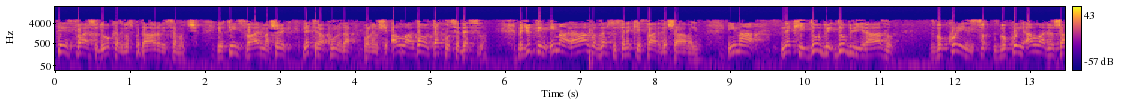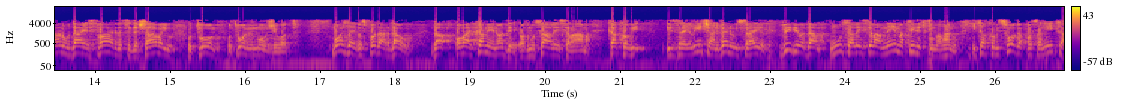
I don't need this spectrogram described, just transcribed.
Te stvari su dokaz gospodarovi samoći. I o tim stvarima čovjek ne treba puno da polemši. Allah dao tako se desilo. Međutim, ima razlog zašto se neke stvari dešavaju. Ima neki dubi, dublji razlog Zbog koji, zbog koji Allah Đelšanu daje stvari da se dešavaju u tvom, u tvom i mom životu. Možda je gospodar dao da ovaj kamen ode od Musa a.s. kako bi Izraeličan, Benu Israil, vidio da Musa a.s. nema fizičku mahanu i kako bi svoga poslanika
